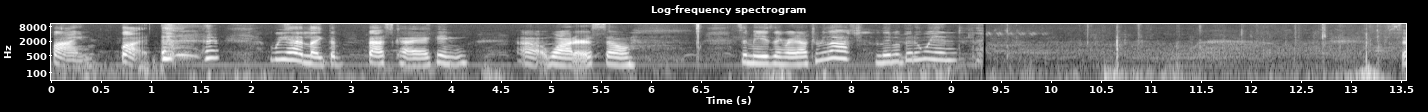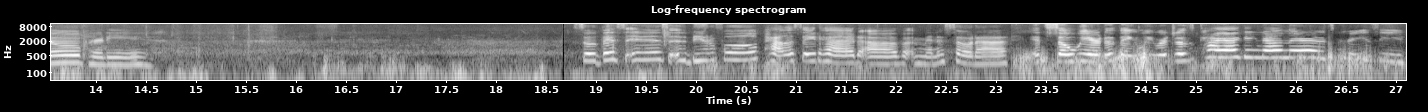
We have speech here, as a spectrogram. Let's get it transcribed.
fine, but we had like the best kayaking uh, water. So it's amazing right after we left. A little bit of wind. So pretty. So this is the beautiful Palisade Head of Minnesota. It's so weird to think we were just kayaking down there. Crazy.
